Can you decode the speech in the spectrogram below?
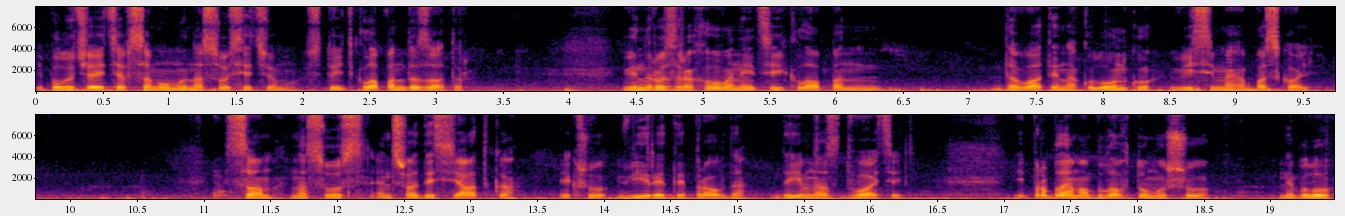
і виходить в самому насосі цьому стоїть клапан-дозатор. Він розрахований цей клапан давати на колонку 8 мегапаскаль. Сам насос НШ-10, якщо вірити, правда, дає в нас 20. І проблема була в тому, що не було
